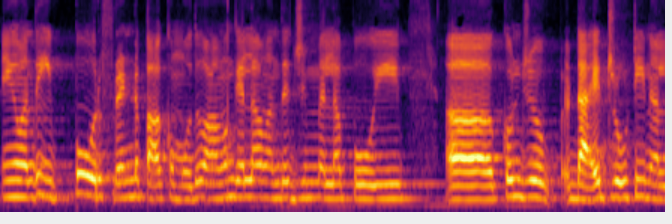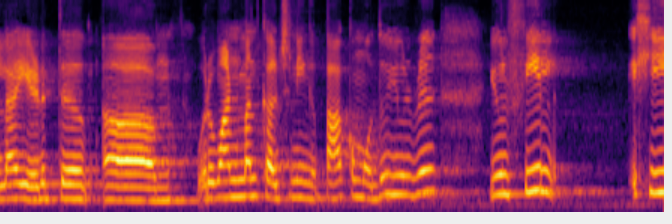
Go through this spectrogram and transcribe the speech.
நீங்கள் வந்து இப்போ ஒரு ஃப்ரெண்டை பார்க்கும்போது அவங்க எல்லாம் வந்து ஜிம் எல்லாம் போய் uh, கொஞ்சம் டயட் ரொட்டீன் எல்லாம் எடுத்து um, ஒரு ஒன் மந்த் கழிச்சு நீங்கள் பார்க்கும்போது you'll will you'll feel he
